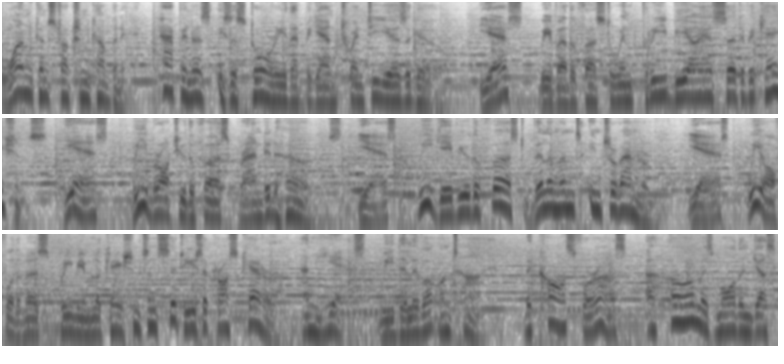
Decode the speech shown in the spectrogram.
one construction company, happiness is a story that began 20 years ago. Yes, we were the first to win three BIS certifications. Yes, we brought you the first branded homes. Yes, we gave you the first Villament in Trivandrum. Yes, we offer the most premium locations and cities across Kerala. And yes, we deliver on time. Because for us, a home is more than just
